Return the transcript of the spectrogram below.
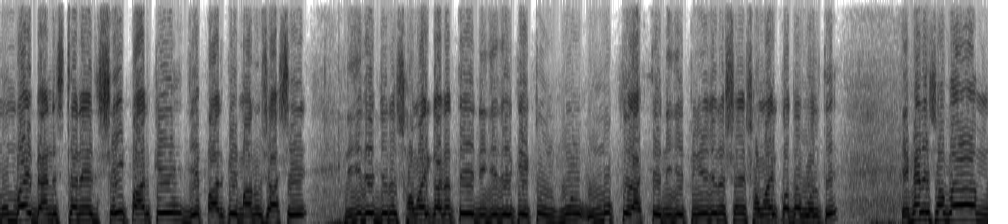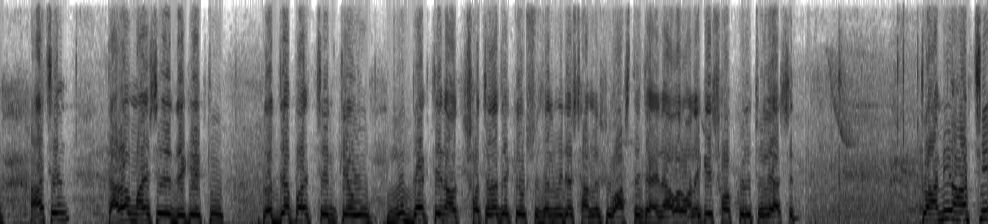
মুম্বাই ব্যান্ডস্ট্যান্ডের সেই পার্কে। যে পার্কে মানুষ আসে, নিজেদের জন্য সময় কাটাতে, নিজেদেরকে একটু উন্মু- উন্মুক্ত রাখতে, নিজের প্রিয়জনের সঙ্গে সময় কথা বলতে। এখানে সব আছেন। তারাও মায়ের সাথে দেখে একটু লজ্জা পাচ্ছেন, কেউ মুখ ঢাকছেন সচরাচর কেউ সোশ্যাল মিডিয়ার সামনে কেউ আসতে চায় না, আবার অনেকেই শখ করে চলে আসেন। তো আমিও হাঁটছি,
